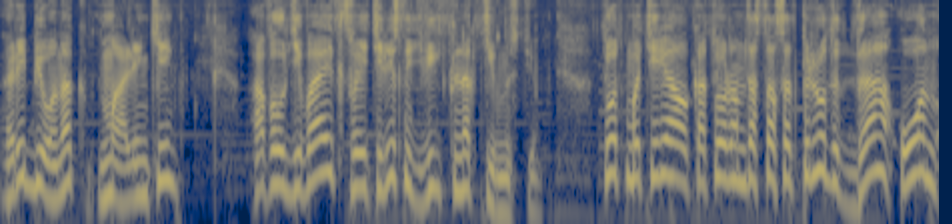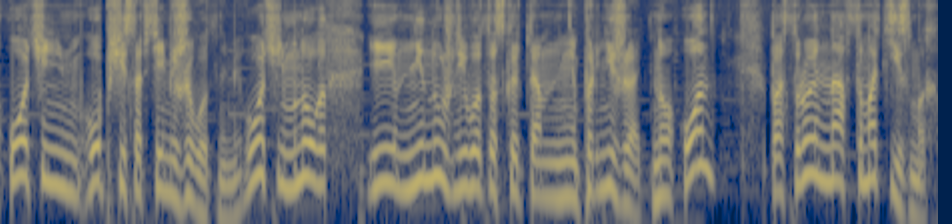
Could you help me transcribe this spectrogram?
Ребенок маленький, овладевает своей телесной двигательной активностью. Тот материал, который нам достался от природы, да, он очень общий со всеми животными. Очень много, и не нужно его, так сказать, там принижать. Но он построен на автоматизмах.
